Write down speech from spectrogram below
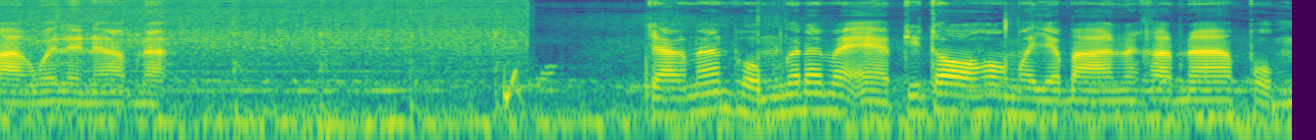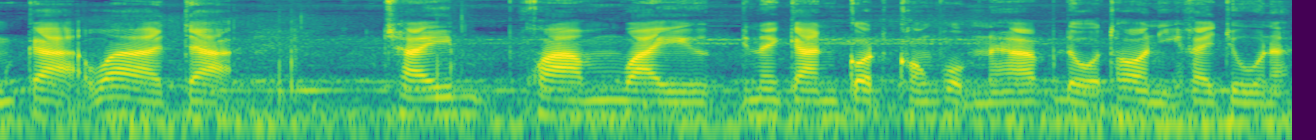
วางไว้เลยนะครับนะ จากนั้นผมก็ได้มาแอบที่ท่อห้องพยาบาลนะครับนะ ผมกะว่าจะใช้ความไวในการกดของผมนะครับ โดดท่อหนีไคจูนะ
